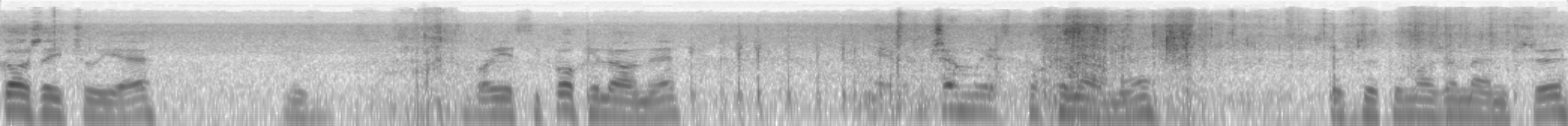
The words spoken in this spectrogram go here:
gorzej czuje. Bo jest i pochylony. Nie wiem czemu jest pochylony. Coś go tu może męczy.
